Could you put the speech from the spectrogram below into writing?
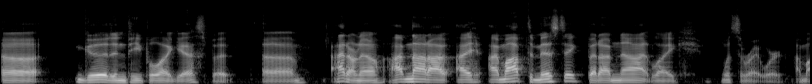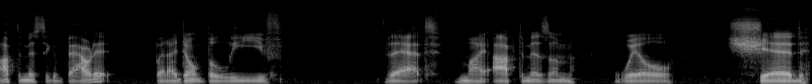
uh, good in people, I guess. But uh, I don't know. I'm not. I, I I'm optimistic, but I'm not like what's the right word? I'm optimistic about it, but I don't believe that my optimism will shed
